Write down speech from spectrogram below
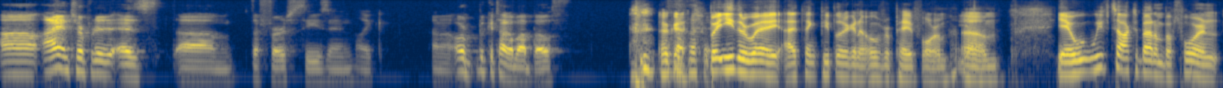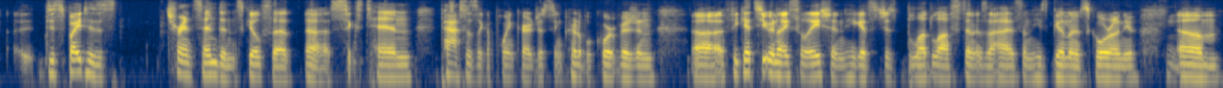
Uh, I interpreted it as um, the first season. Like, I don't know, or we could talk about both. okay, but either way, I think people are going to overpay for him. Yeah. Um, yeah, we've talked about him before, and uh, despite his transcendent skill set, uh, six ten, passes like a point guard, just incredible court vision. Uh, if he gets you in isolation, he gets just bloodlust in his eyes, and he's gonna score on you. Hmm. Um,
